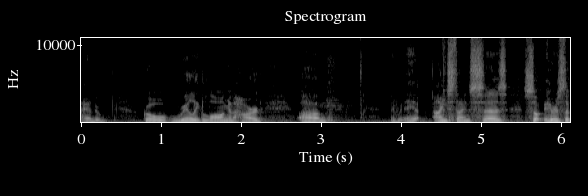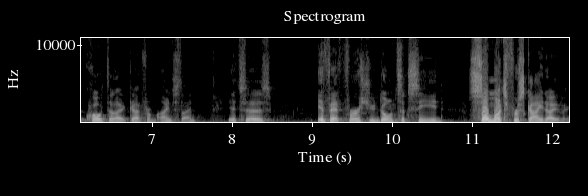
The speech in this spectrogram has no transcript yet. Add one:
had to go really long and hard. Um, Einstein says, so here's the quote that I got from Einstein. It says, if at first you don't succeed, so much for skydiving.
